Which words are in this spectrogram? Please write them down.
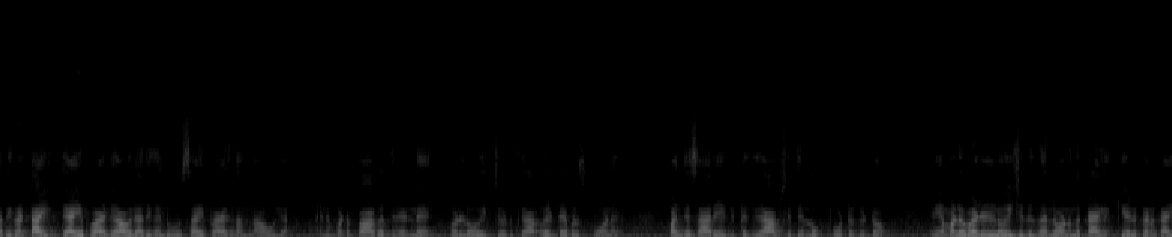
അധികം ടൈറ്റ് ആയി പോയാലും ആവില്ല അധികം ലൂസായി പോയാലും നന്നാവില്ല അതിനെക്കൊണ്ട് പാകത്തിനുള്ള വെള്ളം ഒഴിച്ചു കൊടുക്കുക. ഒരു ടേബിൾ സ്പൂണ് പഞ്ചസാരയൊക്കെ കിട്ടുക ആവശ്യത്തിനുള്ള ഉപ്പ് ഇട്ട് കേട്ടോ. ഇനി നമ്മൾ വെള്ളം ഒഴിച്ചിട്ട് നല്ലോണം ഒന്ന് കലക്കി എടുക്കണം കൈ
